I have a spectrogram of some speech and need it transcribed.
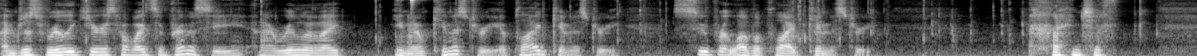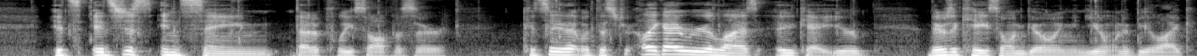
I'm just really curious about white supremacy, and I really like, you know, chemistry, applied chemistry. Super love applied chemistry. I just it's it's just insane that a police officer could say that with this like I realize okay, you're there's a case ongoing and you don't want to be like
